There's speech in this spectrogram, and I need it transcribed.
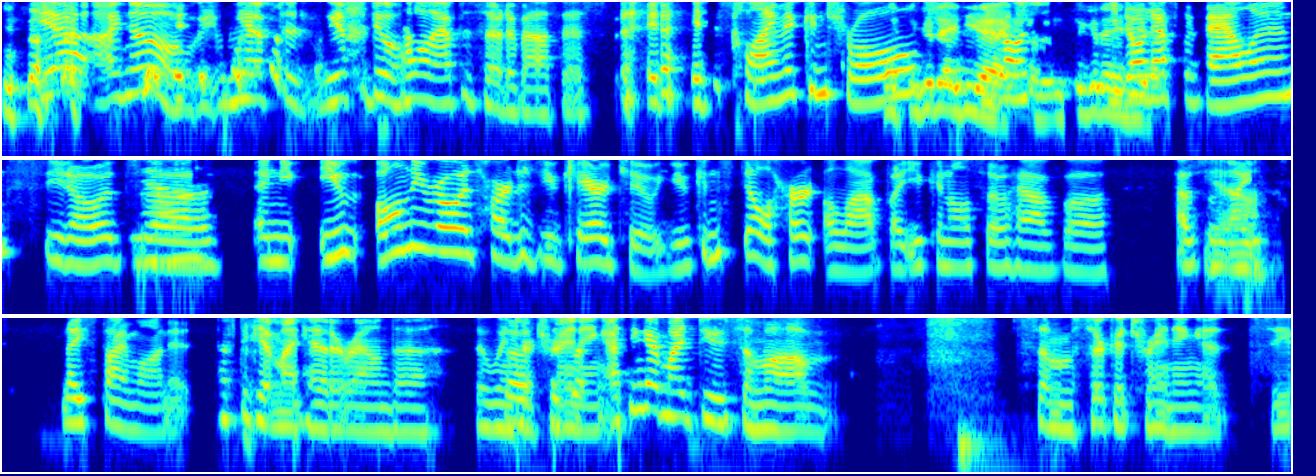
You know? Yeah, I know. We have to we have to do a whole episode about this. it, it's climate control. It's a good idea. Actually, it's a good you idea. You don't have to balance. You know, it's yeah. uh, and you, you only row as hard as you care to. You can still hurt a lot, but you can also have uh have some yeah. nice nice time on it. I have to get my head around the the winter so, training. I think I might do some um some circuit training at CRI.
